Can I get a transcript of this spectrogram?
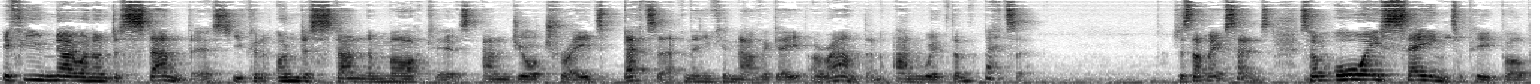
if you know and understand this, you can understand the markets and your trades better, and then you can navigate around them and with them better. Does that make sense? So I'm always saying to people,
